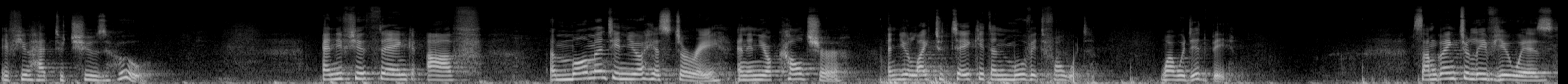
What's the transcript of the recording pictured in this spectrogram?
If you had to choose who? And if you think of a moment in your history and in your culture, and you like to take it and move it forward, what would it be? So I'm going to leave you with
